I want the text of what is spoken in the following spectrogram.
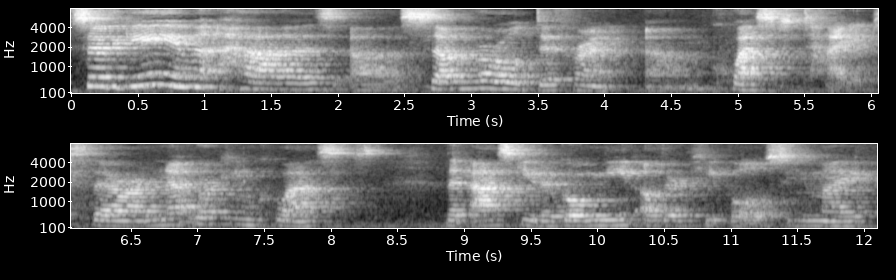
So the game has uh, several different um, quest types. There are networking quests that ask you to go meet other people. So you might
